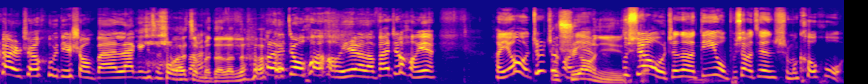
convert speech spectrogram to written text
开始穿 hoodie 上班，leggings 上班。后来怎么的了呢？后来就换行业了。反正这个行业很有，就是这不行业需要你不需要我真的。第一，我不需要见什么客户。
